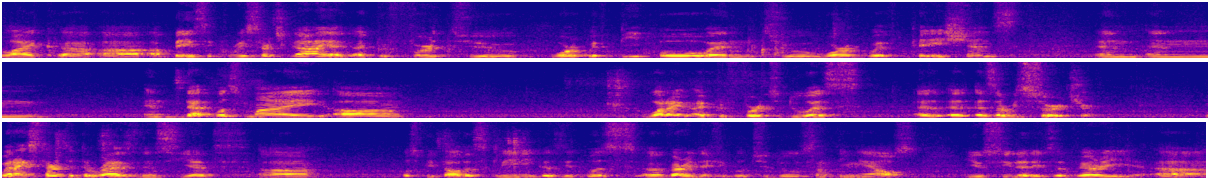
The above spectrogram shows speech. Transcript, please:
like a, a, a basic research guy. I, I, preferred to work with people and to work with patients, and and and that was my. Uh, what I, I prefer to do as, as, as, a researcher. When I started the residency at uh, Hospital das Clínicas, it was uh, very difficult to do something else. You see that it's a very uh,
